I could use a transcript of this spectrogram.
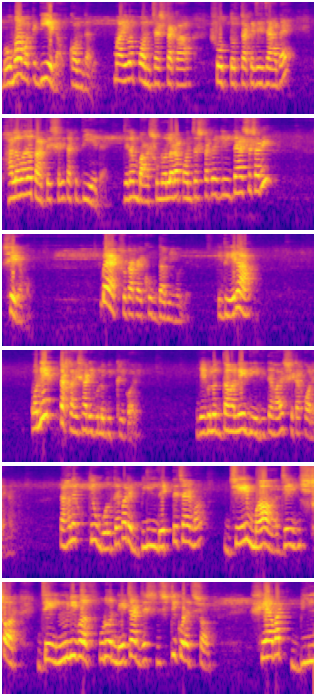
বৌমা আমাকে দিয়ে দাও কম দামে। মাইমা পঞ্চাশ টাকা, সত্তর টাকা যে যা দেয়, ভালো ভালো তাঁতের শাড়ি তাকে দিয়ে দেয়। যেরকম বাসুনওয়ালারা পঞ্চাশ টাকায় কিনতে আসে শাড়ি সেই রকম বা একশো টাকায় খুব দামি হলে। কিন্তু এরা অনেক টাকায় শাড়িগুলো বিক্রি করে। যেগুলো দানে দিয়ে দিতে হয়, সেটা করে না। তাহলে কেউ বলতে পারে, বিল দেখতে চায় মা। যে মা, যে ঈশ্বর, যে ইউনিভার্স পুরো নেচার যে সৃষ্টি করেছে সব সে আবার বিল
